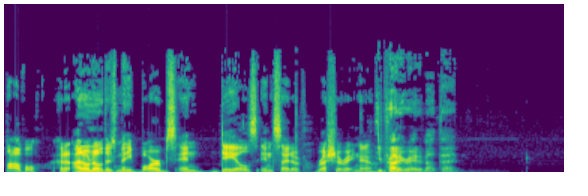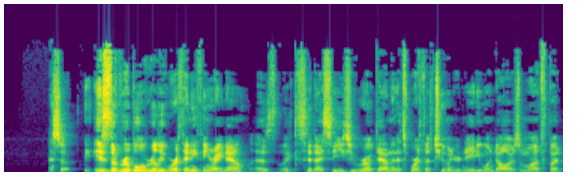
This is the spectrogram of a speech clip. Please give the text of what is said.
Pavel. I don't, I don't know if there's many Barbs and Dales inside of Russia right now. You're probably right about that. So is the ruble really worth anything right now? As like I said, I see you wrote down that it's worth a two hundred and eighty one dollars a month, but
